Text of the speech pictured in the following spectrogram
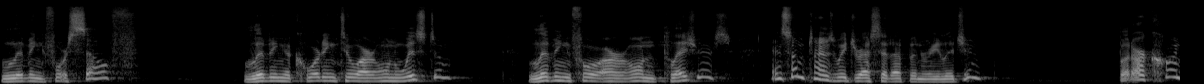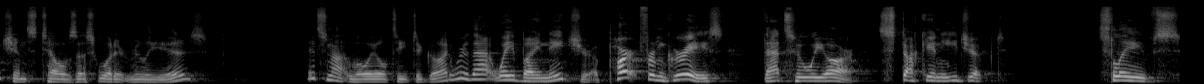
Living for self living according to our own wisdom, living for our own pleasures. And sometimes we dress it up in religion, but our conscience tells us what it really is. It's not loyalty to God. We're that way by nature. Apart from grace, that's who we are stuck in Egypt, slaves.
